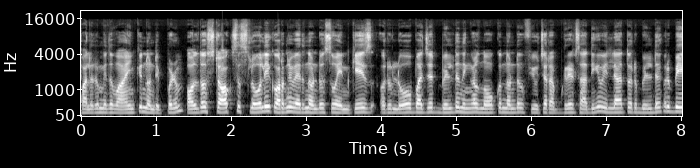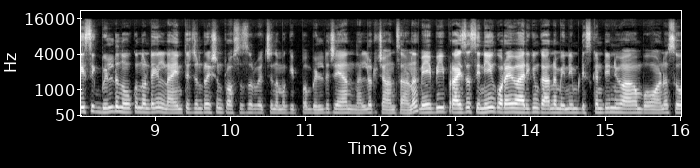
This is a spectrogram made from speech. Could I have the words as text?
പലരും ഇത് വാങ്ങിക്കുന്നുണ്ട് ഇപ്പോഴും. ഓൾദോ സ്റ്റോക്സ് സ്ലോലി കുറഞ്ഞു വരുന്നുണ്ട് സോ ഇൻ കേസ് ഒരു ലോ ബഡ്ജറ്റ് ബിൽഡ് നിങ്ങൾ നോക്കുന്നുണ്ട് ഫ്യൂച്ചർ അപ്ഗ്രേഡ്സ് അധികം ഇല്ലാത്ത ഒരു ബിൽഡ് ഒരു ബേസിക് ബിൽഡ് നോക്കുന്നുണ്ടെങ്കിൽ നയൻത്ത് ജനറേഷൻ പ്രോസസ്സർ വെച്ച് നമുക്ക് ഇപ്പം ബിൽഡ് ചെയ്യാൻ നല്ലൊരു ചാൻസ് ആണ്. മേ ബി പ്രൈസസ് ഇനിയും കുറയുമായിരിക്കും കാരണം ഇനിയും ഡിസ്കണ്ടിന്യൂ ആകാൻ പോവാണ്. സോ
